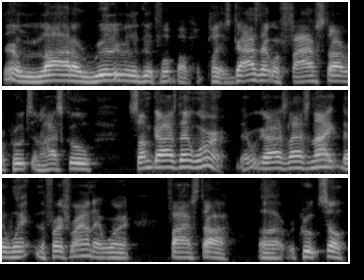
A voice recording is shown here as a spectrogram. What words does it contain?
there are a lot of really, really good football players. Guys that were five star recruits in high school. Some guys that weren't. There were guys last night that went in the first round that weren't five star uh, recruits. So,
